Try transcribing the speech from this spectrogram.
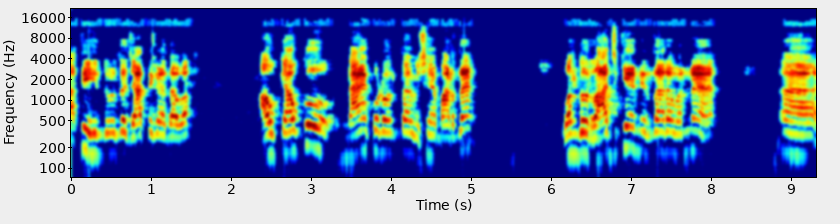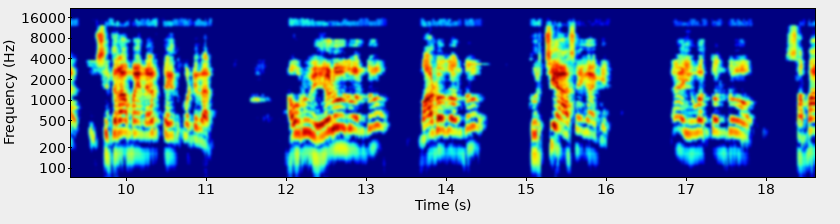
ಅತಿ ಹಿಂದುಳಿದ ಜಾತಿಗಳಿದಾವ. ಅವಕ್ಯಾವಕ್ಕೂ ನ್ಯಾಯ ಕೊಡುವಂತ ವಿಷಯ ಮಾಡದೆ. ಒಂದು ರಾಜಕೀಯ ನಿರ್ಧಾರವನ್ನ ಸಿದ್ದರಾಮಯ್ಯನವರು ತೆಗೆದುಕೊಂಡಿದ್ದಾರೆ. ಅವರು ಹೇಳೋದು ಒಂದು ಮಾಡೋದೊಂದು ಕುರ್ಚಿ ಆಸೆಗಾಗಿ. ಇವತ್ತೊಂದು ಸಮಾ,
